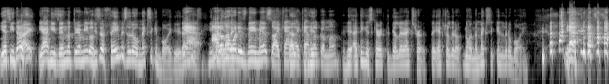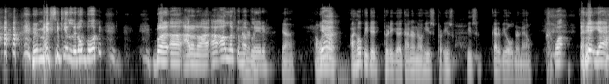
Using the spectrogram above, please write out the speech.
yes, he does. Right? Yeah, he's in the Three Amigos. He's a famous little Mexican boy, dude. I yeah, I don't know what of- his name is, so I can't. That- I can't his- look him up. hi- I think his character, the little extra, the extra little, no, the Mexican little boy. Yeah, Mexican little boy. but uh, I don't know. I, I- I'll look him I up later. Yeah. I wonder, Yeah. I hope he did pretty good. I don't know. He's he's he's got to be older now. Well, yeah.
